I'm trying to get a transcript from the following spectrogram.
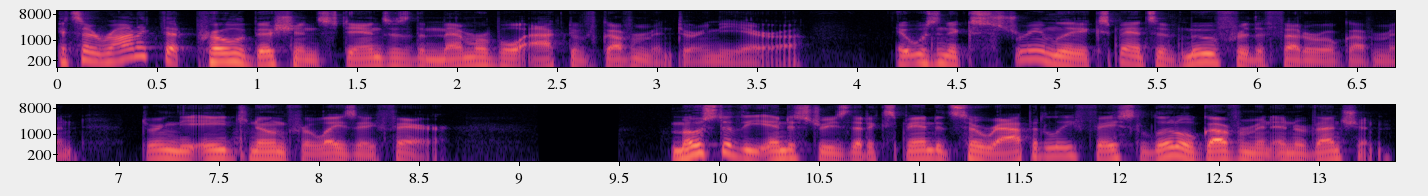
It's ironic that prohibition stands as the memorable act of government during the era. It was an extremely expansive move for the federal government during the age known for laissez faire. Most of the industries that expanded so rapidly faced little government intervention,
